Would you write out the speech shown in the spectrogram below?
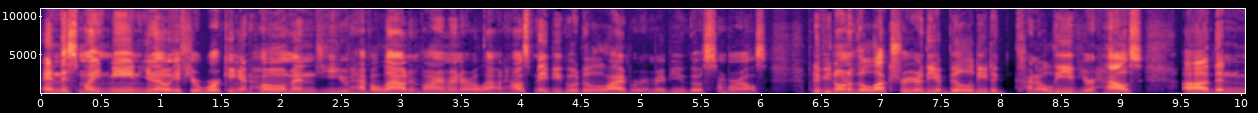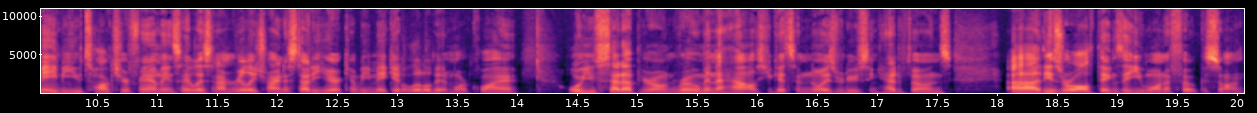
And this might mean, you know, if you're working at home and you have a loud environment or a loud house, maybe you go to the library maybe you go somewhere else. But if you don't have the luxury or the ability to kind of leave your house, uh, then maybe you talk to your family and say, listen, I'm really trying to study here. Can we make it a little bit more quiet? Or you set up your own room in the house, you get some noise reducing headphones. Uh, these are all things that you want to focus on.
